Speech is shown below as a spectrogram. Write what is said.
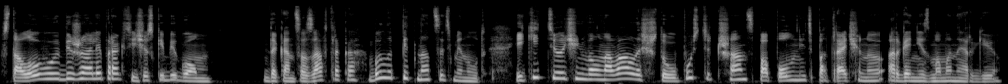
В столовую бежали практически бегом. До конца завтрака было 15 минут, и Китти очень волновалась, что упустит шанс пополнить потраченную организмом энергию.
